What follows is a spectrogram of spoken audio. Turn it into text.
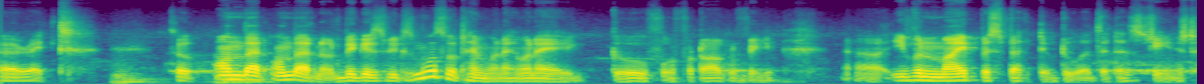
All right. So on that on that note, because because most of the time when I when I go for photography, uh, even my perspective towards it has changed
